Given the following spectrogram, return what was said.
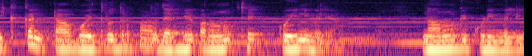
1 ਘੰਟਾ ਉਹ ਇੱਧਰ ਉੱਧਰ ਭਾਲਦੇ ਰਹੇ, ਪਰ ਉਹਨਾਂ ਨੂੰ ਉੱਥੇ ਕੋਈ ਨਹੀਂ ਮਿਲਿਆ। ਨਾ ਉਹਨਾਂ ਨੂੰ ਕੋਈ ਕੁੜੀ ਮਿਲੀ,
